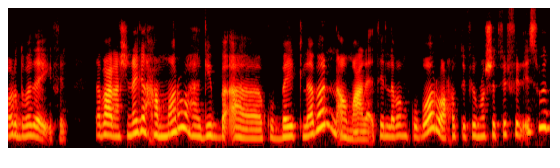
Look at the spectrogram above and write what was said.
برضه بدأ يقفل. طبعًا عشان آجي أحمّره هاجيب بقى كوباية لبن أو معلقتين لبن كبار وهاحط فيهم رشة فلفل أسود،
